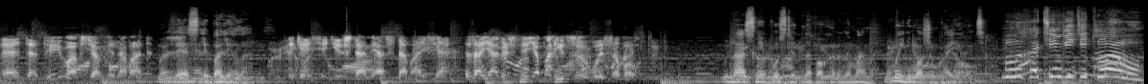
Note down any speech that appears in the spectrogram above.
Это ты во всем виноват. Лесли болела. Где сидишь, там и оставайся. Заявишься, я полицию вызову. Нас не пустят на похороны мамы. Мы не можем поехать. Мы хотим видеть маму.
